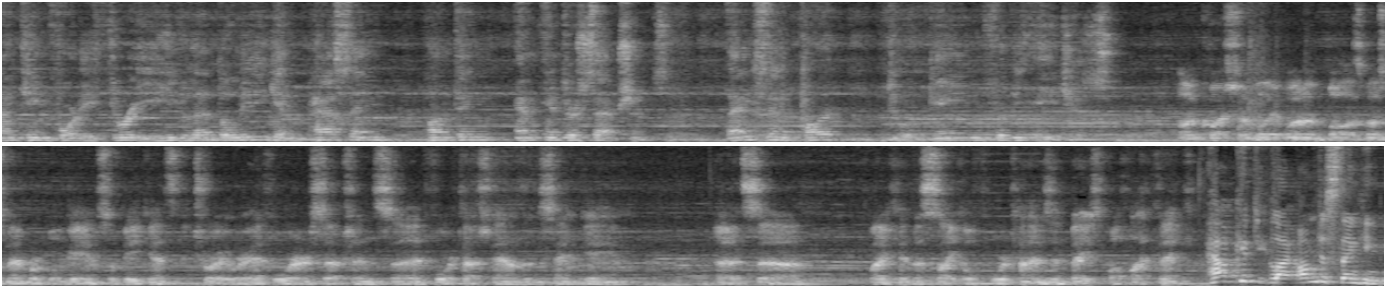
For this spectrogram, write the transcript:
In 1943, he led the league in passing, punting, and interceptions, thanks in part to a game for the ages. Unquestionably, one of Baugh's most memorable games will be against Detroit, where he had four interceptions and four touchdowns in the same game. Uh, it's uh, like hitting the cycle four times in baseball, I think. How could you, like, I'm just thinking,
